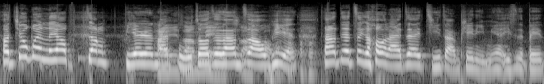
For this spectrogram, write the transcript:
啊，就为了要让别人来捕捉这张照片。他在这个后来在极短片里面一直被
